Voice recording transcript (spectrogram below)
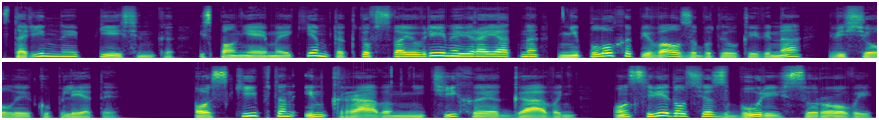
старинная песенка, исполняемая кем-то, кто в свое время, вероятно, неплохо певал за бутылкой вина веселые куплеты. О Скиптон инкраван, не тихая гавань, Он сведался с бурей суровой.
